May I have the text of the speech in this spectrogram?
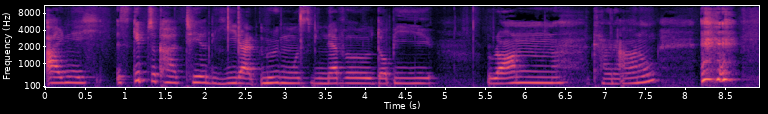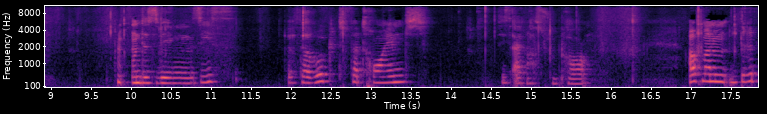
eigentlich, es gibt so Charaktere, die jeder mögen muss, wie Neville, Dobby, Ron, keine Ahnung. Und deswegen, sie ist verrückt, verträumt. Sie ist einfach super. Auf meinem dritt,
